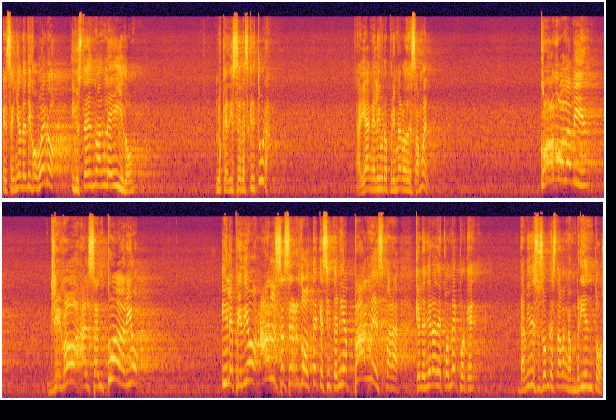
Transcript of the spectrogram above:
el Señor les dijo, bueno, y ustedes no han leído lo que dice la escritura, allá en el libro primero de Samuel. ¿Cómo David llegó al santuario y le pidió al sacerdote que si tenía panes para que le diera de comer, porque David y sus hombres estaban hambrientos.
